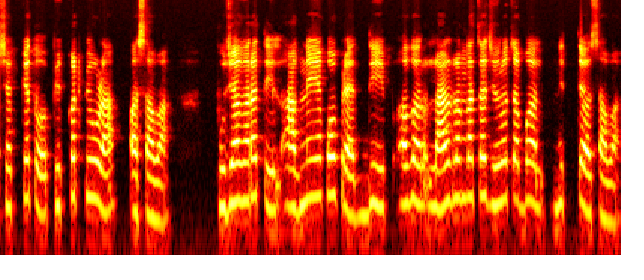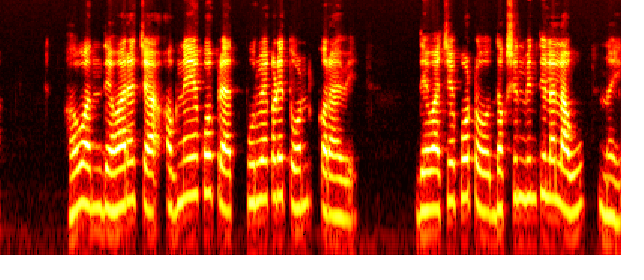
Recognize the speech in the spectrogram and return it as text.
शक्यतो फिकट पिवळा असावा. पूजाघरातील आग्नेय कोपऱ्यात दीप अगर लाल रंगाचा झिरोचा बल्ब नित्य असावा. हवन देवाऱ्याच्या आग्नेय कोपऱ्यात पूर्वेकडे तोंड करावे. देवाचे फोटो दक्षिण भिंतीला लावू नये.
